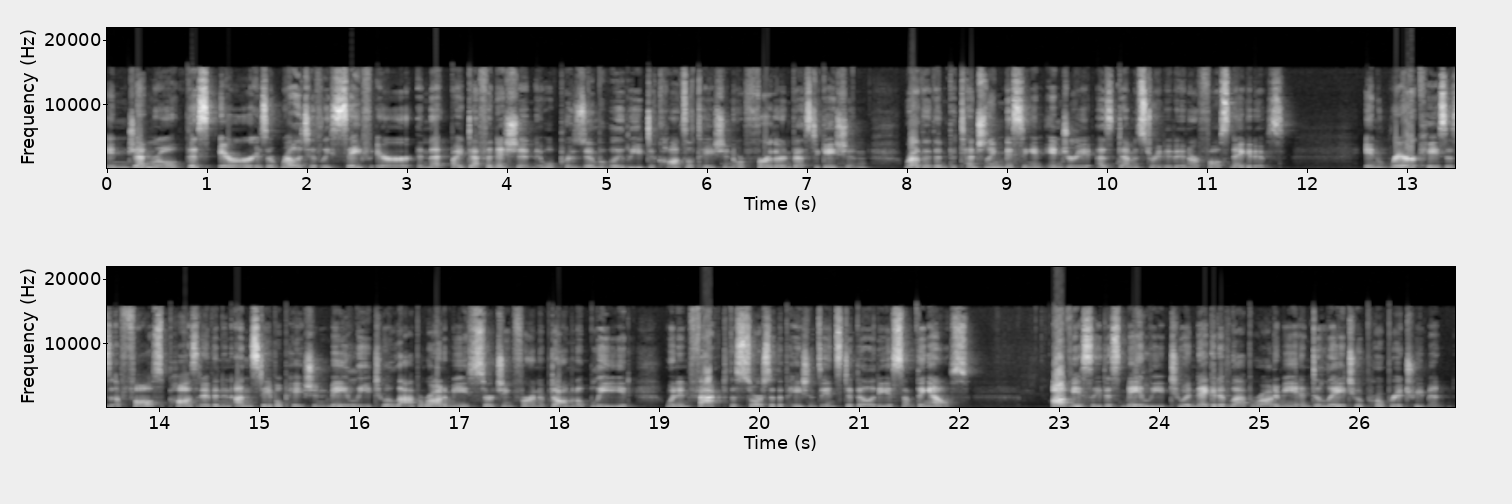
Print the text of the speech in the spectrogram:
In general, this error is a relatively safe error in that by definition it will presumably lead to consultation or further investigation rather than potentially missing an injury as demonstrated in our false negatives. In rare cases, a false positive in an unstable patient may lead to a laparotomy searching for an abdominal bleed, when in fact the source of the patient's instability is something else. Obviously, this may lead to a negative laparotomy and delay to appropriate treatment.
